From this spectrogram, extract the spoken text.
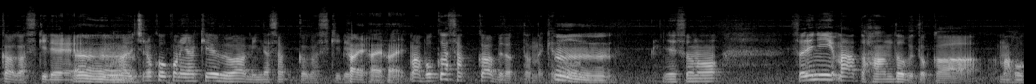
カーが好きで、うんうんうん。まあ、うちの高校の野球部はみんなサッカーが好きで、はいはいはい。まあ、僕はサッカー部だったんだけうど、んでそのそれに、まあ、あとハンド部とか、まあ、ホッ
